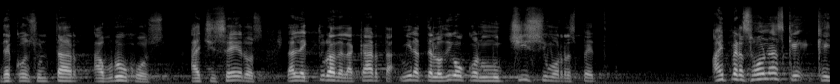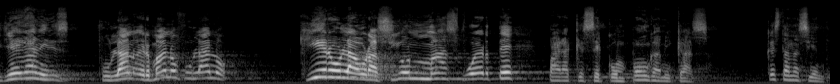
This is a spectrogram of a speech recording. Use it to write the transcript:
de consultar a brujos, a hechiceros, la lectura de la carta? Mira, te lo digo con muchísimo respeto. Hay personas que, llegan y dicen, fulano, hermano fulano, quiero la oración más fuerte para que se componga mi casa. ¿Qué están haciendo?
